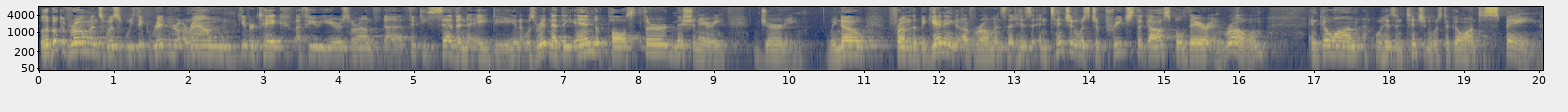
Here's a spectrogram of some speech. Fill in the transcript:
Well, the book of Romans was, we think, written around, give or take a few years, around uh, 57 AD, and it was written at the end of Paul's third missionary journey. We know from the beginning of Romans that his intention was to preach the gospel there in Rome and go on, well, his intention was to go on to Spain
